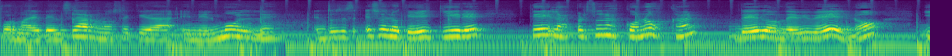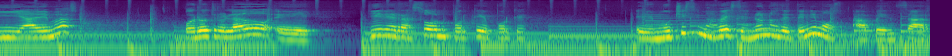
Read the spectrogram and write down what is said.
forma de pensar, no se queda en el molde. Entonces eso es lo que él quiere que las personas conozcan de donde vive él, ¿no? Y además, por otro lado, eh, tiene razón, ¿por qué? Porque eh, muchísimas veces no nos detenemos a pensar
